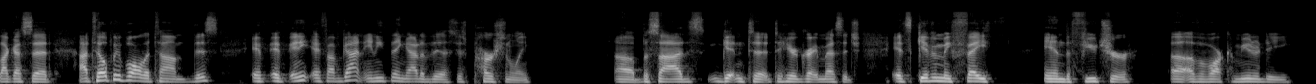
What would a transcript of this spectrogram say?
like I said, I tell people all the time, this if if any if I've gotten anything out of this just personally, uh, besides getting to to hear a great message, it's given me faith in the future uh, of, of our community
